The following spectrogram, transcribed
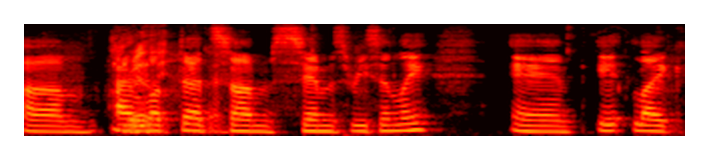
Um, I Really? looked at Okay. some Sims recently, and it like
